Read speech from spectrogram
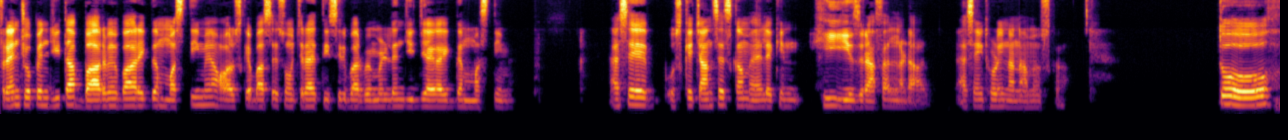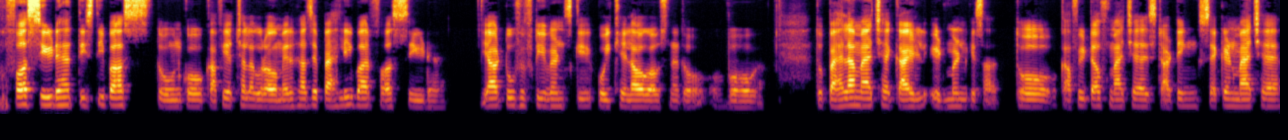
फ्रेंच ओपन जीता, बारहवें बार एकदम मस्ती में, और उसके बाद से सोच रहा है तीसरी बार विमिल्टन जीत जाएगा एकदम मस्ती में। ऐसे उसके चांसेस कम है, लेकिन ही इज़ राफेल नडाल। ऐसे ही थोड़ी ना नाम है उसका। तो फ़र्स्ट सीड है, तीसरी पास तो उनको काफ़ी अच्छा लग रहा होगा। मेरे ख्याल से पहली बार फ़र्स्ट सीड है। या टू फिफ्टी इवेंट्स की कोई खेला होगा उसने तो वो होगा। तो पहला मैच है काइल्ड एडमंड के साथ। तो काफ़ी टफ मैच है स्टार्टिंग सेकंड मैच है।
